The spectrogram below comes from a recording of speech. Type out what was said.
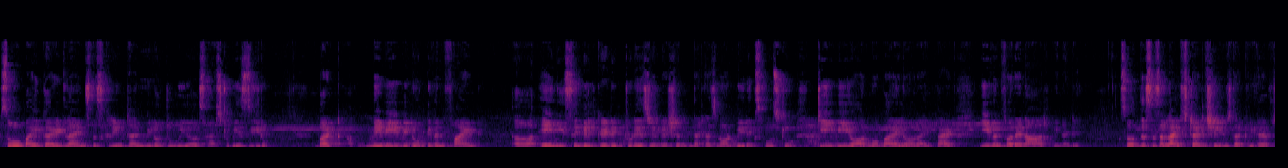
So by guidelines, the screen time below two years has to be zero. But maybe we don't even find uh, any single kid in today's generation that has not been exposed to TV or mobile or iPad even for an hour in a day. So this is a lifestyle change that we have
